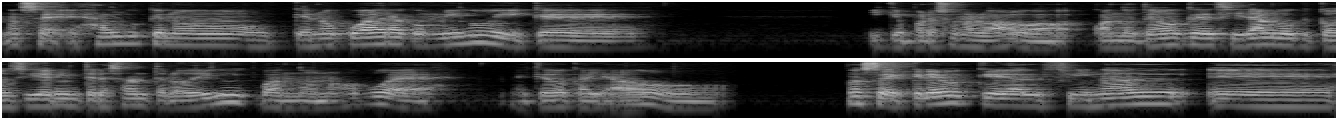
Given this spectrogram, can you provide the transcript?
no sé, es algo que no, que no cuadra conmigo y que, y que por eso no lo hago. Cuando tengo que decir algo que considero interesante lo digo y cuando no, pues me quedo callado. No sé, creo que al final, eh,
